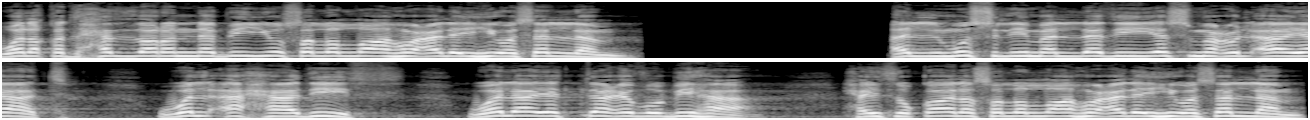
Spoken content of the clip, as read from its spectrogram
ولقد حذر النبي صلى الله عليه وسلم المسلم الذي يسمع الآيات والأحاديث ولا يتعظ بها حيث قال صلى الله عليه وسلم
